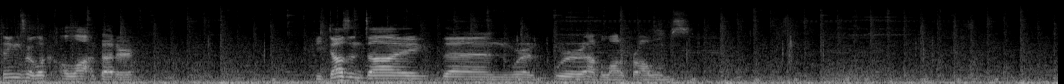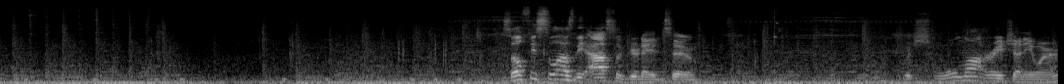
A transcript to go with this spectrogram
things will look a lot better. If he doesn't die, then we're we're have a lot of problems. Selphie still has the acid grenade too. Which will not reach anywhere.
